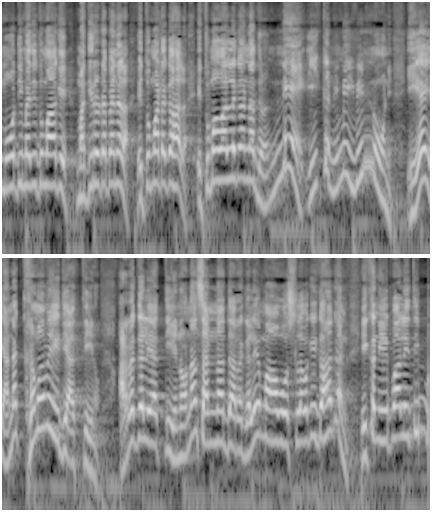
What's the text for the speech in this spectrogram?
මෝති මැතිතුමාගේ මදිරට පැනල එතුමට ගහල එතුම වල්ල ගන්නද? නෑ ඒක නෙමෙයි වෙන්න ඕනි. ඒ යන ක්‍රමවේදයක් තියනවා. අරගලයක් තියනවන සන්නද අරගලේ මාවෝස්ල වගේ ගහගන්න. එක නේපාලේ තිබ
